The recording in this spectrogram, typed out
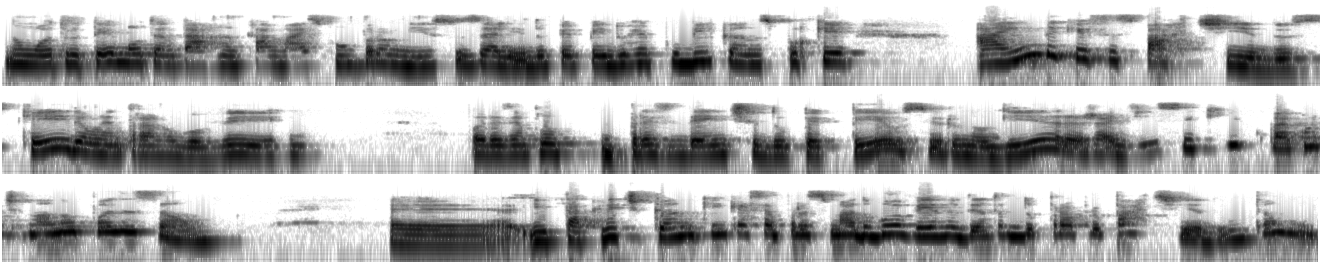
num outro termo, ou tentar arrancar mais compromissos ali do PP e do Republicanos, porque ainda que esses partidos queiram entrar no governo, por exemplo, o presidente do PP, o Ciro Nogueira, já disse que vai continuar na oposição. É, e está criticando quem quer se aproximar do governo dentro do próprio partido. Então,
